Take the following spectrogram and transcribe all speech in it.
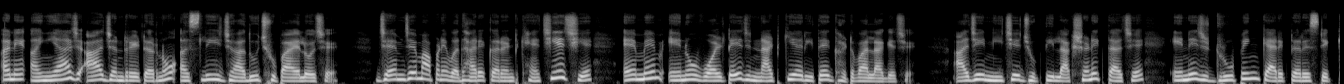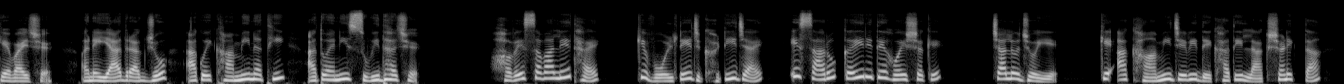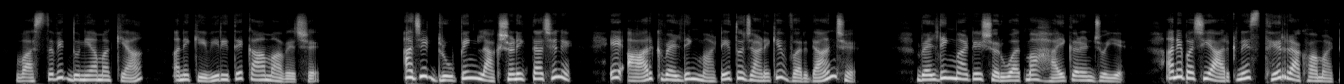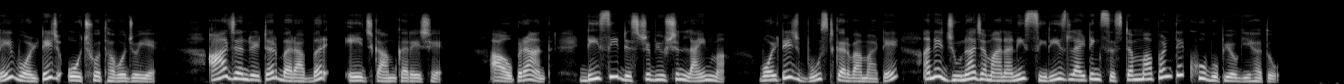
અને અહીંયા જ આ જનરેટરનો અસલી જાદુ છુપાયેલો છે. જેમ જેમ આપણે વધારે કરંટ ખેંચીએ છીએ, એમ એમ એનો વોલ્ટેજ નાટકીય રીતે ઘટવા લાગે છે. આ જે નીચે ઝૂકતી લાક્ષણિકતા છે, એને જ ડ્રૂપિંગ કેરેક્ટરિસ્ટિક કહેવાય છે. અને યાદ રાખજો, આ કોઈ ખામી નથી, આ તો એની સુવિધા છે. હવે સવાલ એ થાય કે વોલ્ટેજ ઘટી જાય એ સારું કઈ રીતે હોઈ શકે? ચાલો જોઈએ કે આ ખામી જેવી દેખાતી લાક્ષણિકતા વાસ્તવિક દુનિયામાં ક્યાં અને કેવી રીતે કામ આવે છે. આ જે ડ્રોપિંગ લાક્ષણિકતા છે ને, એ આર્ક વેલ્ડિંગ માટે તો જાણે કે વરદાન છે. વેલ્ડિંગ માટે શરૂઆતમાં હાઈ કરંટ જોઈએ અને પછી આર્કને સ્થિર રાખવા માટે વોલ્ટેજ ઓછો થવો જોઈએ. આ જનરેટર બરાબર એ જ કામ કરે છે. આ ઉપરાંત ડીસી ડિસ્ટ્રીબ્યુશન લાઇનમાં વોલ્ટેજ બૂસ્ટ કરવા માટે અને જૂના જમાનાની સિરીઝ લાઇટિંગ સિસ્ટમમાં પણ તે ખૂબ ઉપયોગી હતું.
